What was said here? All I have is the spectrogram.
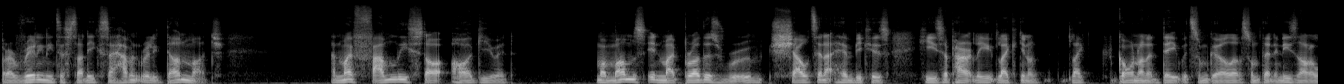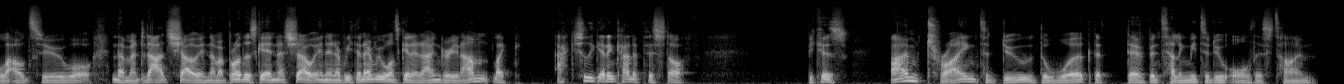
but I really need to study because I haven't really done much. And my family start arguing. My mum's in my brother's room shouting at him because he's apparently like, you know, like going on a date with some girl or something and he's not allowed to or and then my dad's shouting, then my brother's getting a shouting and everything, everyone's getting angry and I'm like actually getting kind of pissed off. Because I'm trying to do the work that they've been telling me to do all this time.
